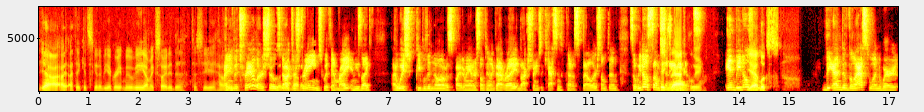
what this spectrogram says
yeah, I, I think it's going to be a great movie. I'm excited to to see how. I mean, they- the trailer shows Doctor not it- Strange with him, right? And he's like, "I wish people didn't know I was Spider-Man" or something like that, right? And Doctor Strange is casting some kind of spell or something. So we know some shenanigans. And we know Yeah, it looks. the end of the last one where,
